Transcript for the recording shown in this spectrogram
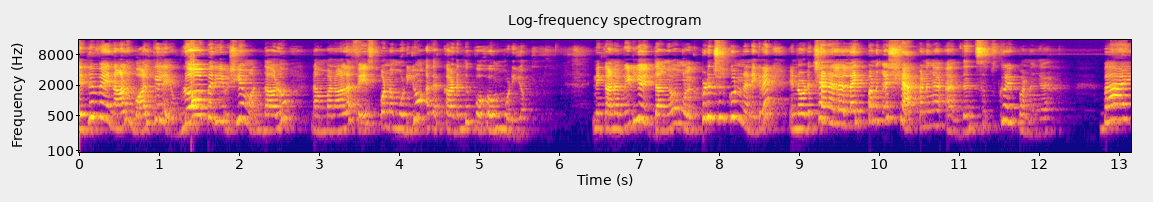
எது வேணாலும் வாழ்க்கையில எவ்வளோ பெரிய விஷயம் வந்தாலும் நம்மளால ஃபேஸ் பண்ண முடியும் அதை கடந்து போகவும் முடியும். இன்னைக்கான வீடியோ இதாங்க. உங்களுக்கு பிடிச்சிருக்குன்னு நினைக்கிறேன். என்னோட சேனலை லைக் பண்ணுங்க ஷேர் பண்ணுங்க அண்ட் தென் சப்ஸ்கிரைப் பண்ணுங்க. பாய்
